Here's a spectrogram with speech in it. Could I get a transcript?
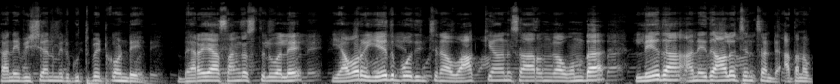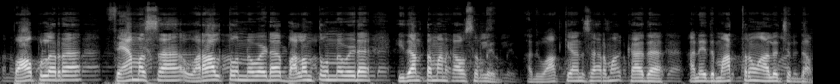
కానీ ఈ విషయాన్ని మీరు గుర్తుపెట్టుకోండి. బెరయా సంఘస్థుల వలె ఎవరు ఏది బోధించినా వాక్యానుసారంగా ఉందా లేదా అనేది ఆలోచించండి. అతను పాపులరా ఫేమస్సా వరాలతో ఉన్నవాడా బలంతో ఉన్నవాడా ఇదంతా మనకు అవసరం లేదు. అది వాక్యానుసారమా? కాదా? అనేది మాత్రం ఆలోచిద్దాం.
